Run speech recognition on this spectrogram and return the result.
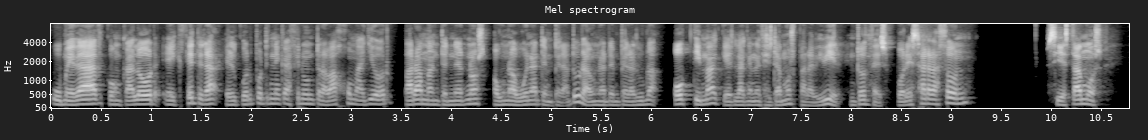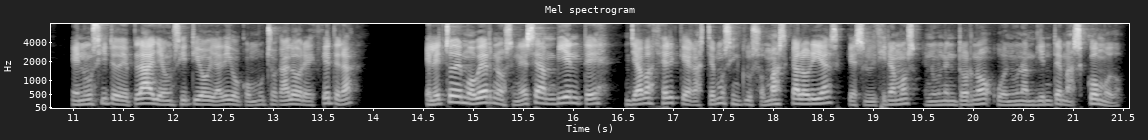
humedad, con calor, etcétera, el cuerpo tiene que hacer un trabajo mayor para mantenernos a una buena temperatura, una temperatura óptima que es la que necesitamos para vivir. Entonces, por esa razón, si estamos en un sitio de playa, un sitio, ya digo, con mucho calor, etcétera, el hecho de movernos en ese ambiente ya va a hacer que gastemos incluso más calorías que si lo hiciéramos en un entorno o en un ambiente más cómodo.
